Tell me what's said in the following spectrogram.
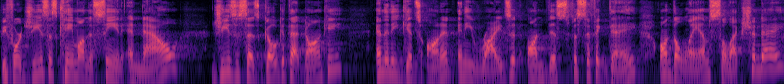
before Jesus came on the scene. And now Jesus says, Go get that donkey. And then he gets on it and he rides it on this specific day, on the lamb selection day.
